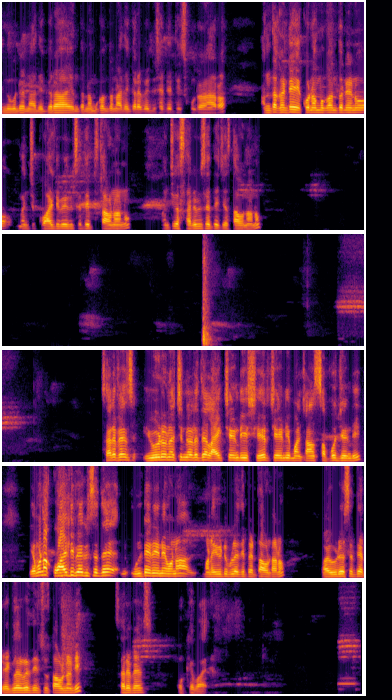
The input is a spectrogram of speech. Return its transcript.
ఎందుకంటే నా దగ్గర ఎంత నమ్మకంతో నా దగ్గర వెహికల్స్ అయితే తీసుకుంటున్నారో అంతకంటే ఎక్కువ నమ్మకంతో నేను మంచి క్వాలిటీ వెహికల్స్ అయితే ఇస్తా ఉన్నాను. మంచిగా సర్వీస్ అయితే చేస్తా ఉన్నాను. సరే ఫ్రెండ్స్ ఈ వీడియో నచ్చినట్లయితే లైక్ చేయండి షేర్ చేయండి మన ఛానల్ సపోర్ట్ చేయండి. ఏమైనా క్వాలిటీ వెహికల్స్ అయితే ఉంటే నేను ఏమైనా మన యూట్యూబ్లో అయితే పెడతా ఉంటాను. మా వీడియోస్ అయితే రెగ్యులర్గా అయితే చూస్తూ ఉండండి. సరే ఫ్రెండ్స్ ఓకే బాయ్.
